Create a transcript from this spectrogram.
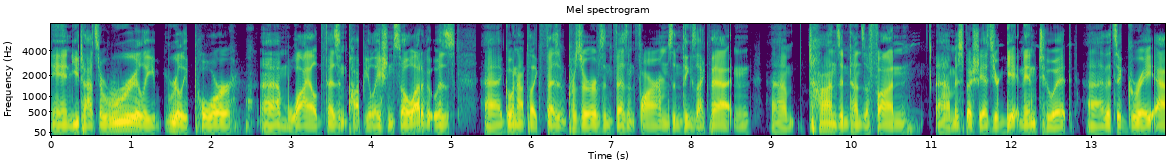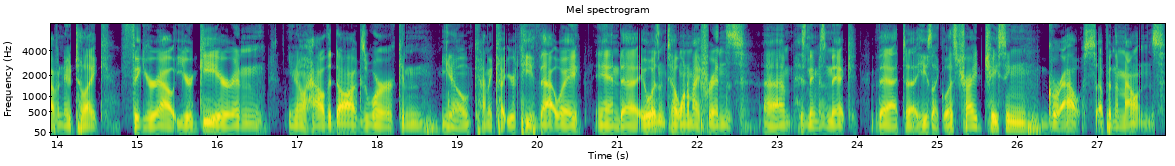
and Utah has a really, really poor um, wild pheasant population. So a lot of it was uh, going out to like pheasant preserves and pheasant farms and things like that, and um, tons and tons of fun. Um, especially as you're getting into it, uh, that's a great avenue to like figure out your gear and you know how the dogs work and you know kind of cut your teeth that way. And uh, it wasn't until one of my friends, um, his name is Nick, that uh, he's like, let's try chasing grouse up in the mountains.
